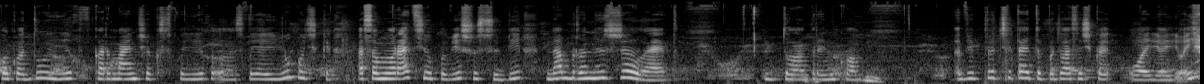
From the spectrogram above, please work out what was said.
покладу їх в карманчик своїх, е, своєї юбочки, а саму рацію повішу собі на бронежилет. Добренько. Ви прочитайте, будь ласка, ой-ой-ой.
